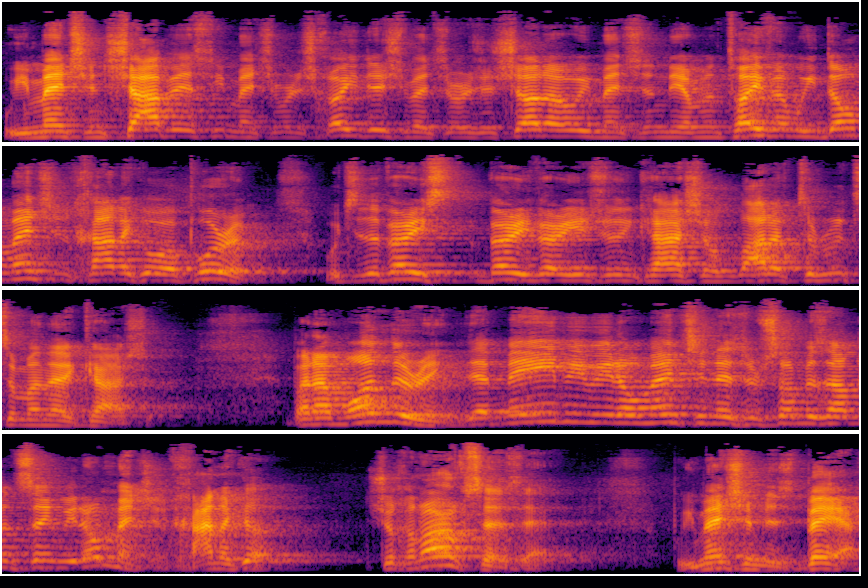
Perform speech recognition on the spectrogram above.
We mentioned Shabbos, we mentioned Rosh Chodesh, we mentioned Rosh Hashanah, we mentioned the Yom. We don't mention Hanukkah or Purim, which is a very, very, very interesting kasha. A lot of terutzim on that kasha. But I'm wondering that maybe we don't mention, as Rav Shlomo saying, we don't mention Hanukkah. Shulchan Aruch says that. We mention Mizbeach.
